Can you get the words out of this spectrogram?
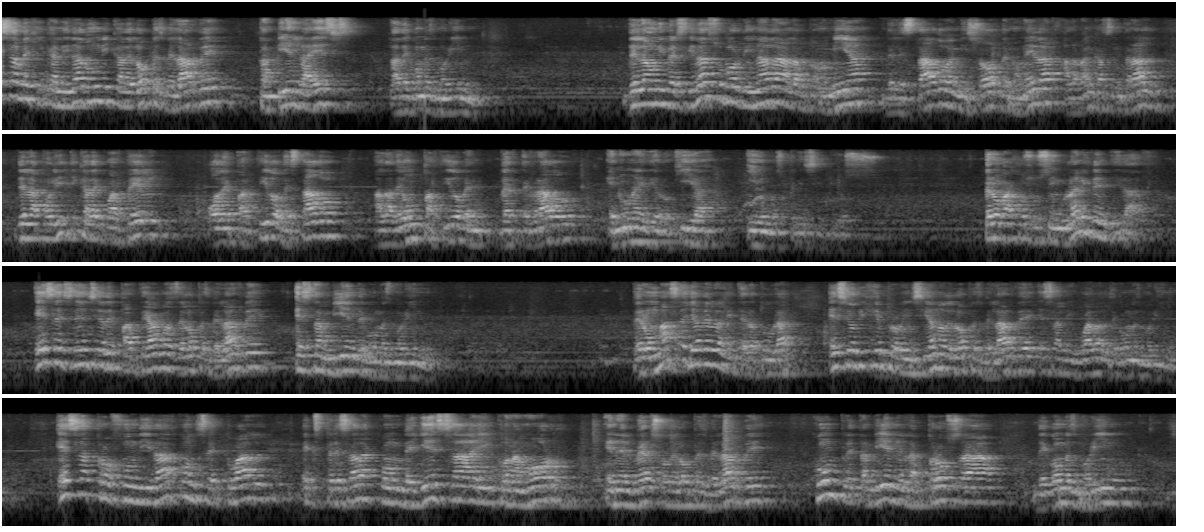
Esa mexicanidad única de López Velarde también la es la de Gómez Morín. De la universidad subordinada a la autonomía del Estado emisor de moneda a la banca central, de la política de cuartel o de partido de Estado a la de un partido vertebrado en una ideología y unos principios. Pero bajo su singular identidad, esa esencia de parteaguas de López Velarde es también de Gómez Morín. Pero más allá de la literatura, ese origen provinciano de López Velarde es al igual al de Gómez Morín. Esa profundidad conceptual expresada con belleza y con amor en el verso de López Velarde, cumple también en la prosa de Gómez Morín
